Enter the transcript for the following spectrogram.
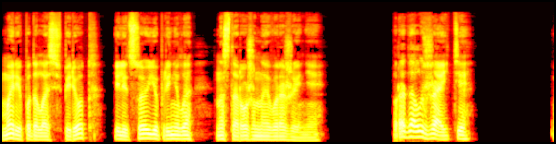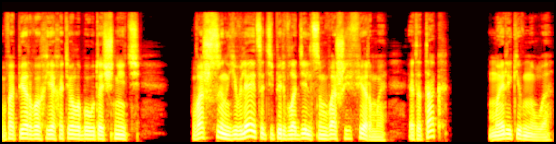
Мэри подалась вперед, и лицо ее приняло настороженное выражение. «Продолжайте». «Во-первых, я хотела бы уточнить, ваш сын является теперь владельцем вашей фермы, это так?» Мэри кивнула.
